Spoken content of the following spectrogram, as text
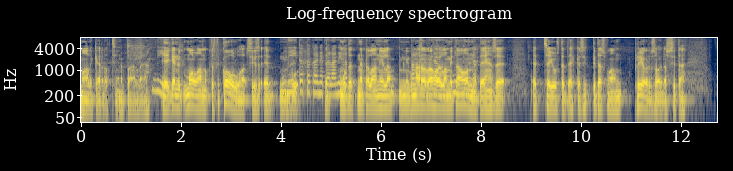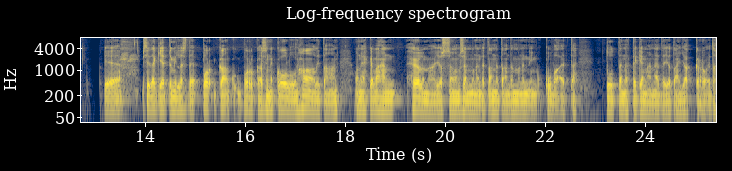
maalikerrat siinä päällä. Ja, niin. Eikä nyt ollaan tästä koulua, siis et, niin, niin kuin, totta kai ne pelaa et, niillä... Mutta et ne pelaa niillä niin kuin määrärahoilla, mitä niin, on, että eihän se, että se just, että ehkä sit pitäisi vaan priorisoida sitä, e, sitäkin, että millä sitä porukkaa sinne kouluun haalitaan, on ehkä vähän hölmöä, jos se on semmoinen, että annetaan tämmöinen niin kuin kuva, että tuut tänne tekemään näitä jotain jakkaroita.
